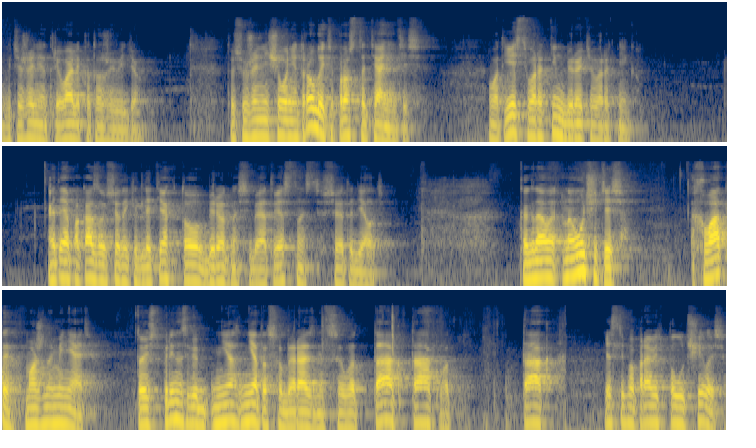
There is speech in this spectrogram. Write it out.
вытяжение три валика, тоже видео. То есть уже ничего не трогайте, просто тянетесь. Вот есть воротник, берете воротник. Это я показываю все-таки для тех, кто берет на себя ответственность все это делать. Когда вы научитесь, хваты можно менять. То есть, в принципе, не, нет особой разницы. Вот так, так, вот так. Если поправить получилось,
